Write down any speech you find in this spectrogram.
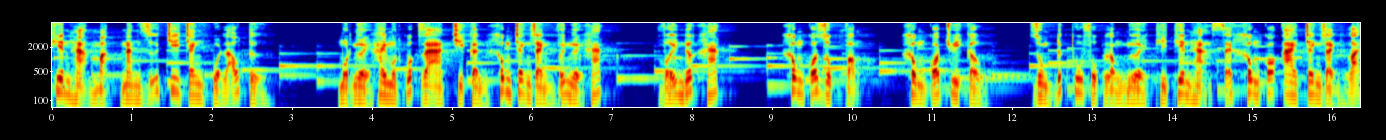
thiên hạ mặc năng giữ chi tranh của lão tử. một người hay một quốc gia chỉ cần không tranh giành với người khác, với nước khác, không có dục vọng, không có truy cầu, dùng đức thu phục lòng người thì thiên hạ sẽ không có ai tranh giành lại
